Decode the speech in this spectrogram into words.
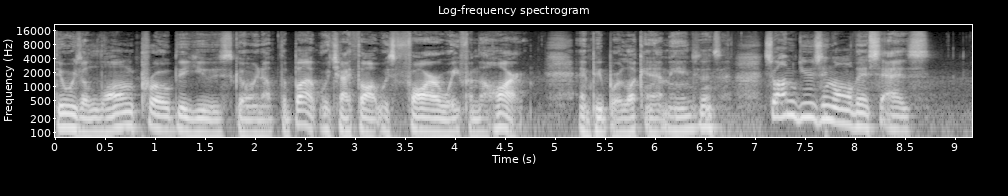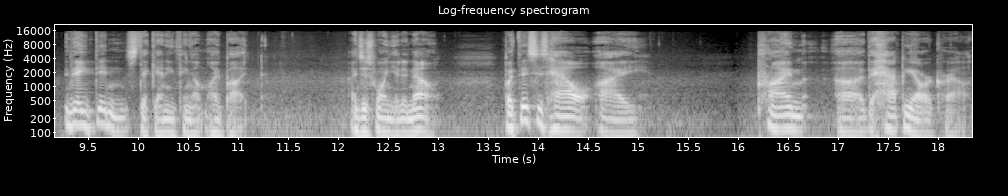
There was a long probe they used going up the butt, which I thought was far away from the heart. And people were looking at me. And so I'm using all this as they didn't stick anything up my butt. I just want you to know. But this is how I prime uh, the happy hour crowd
